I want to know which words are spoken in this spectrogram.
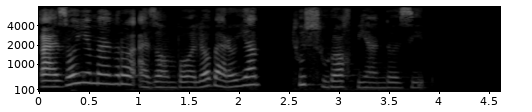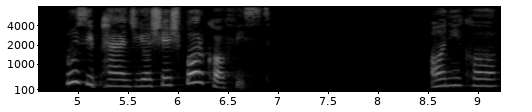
غذای من را از آن بالا برایم تو سوراخ بیاندازید. روزی پنج یا شش بار کافی است. آنیکا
